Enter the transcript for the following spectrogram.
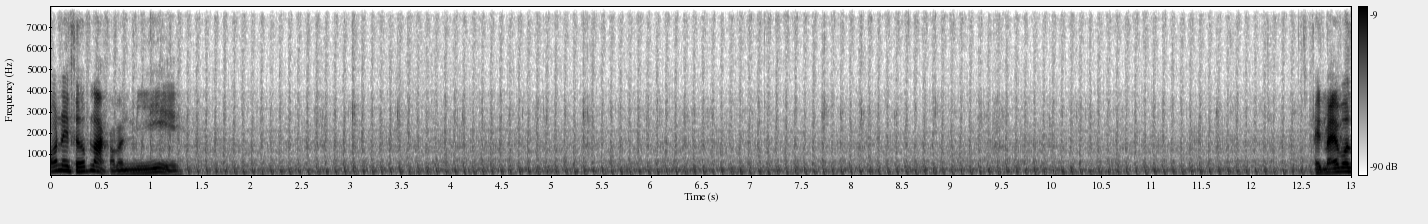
ราะในเซิร์ฟหลักอะมันมี เห็นไหมว่า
